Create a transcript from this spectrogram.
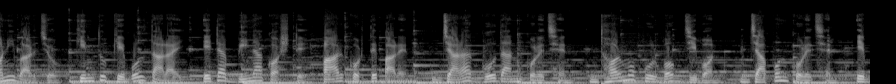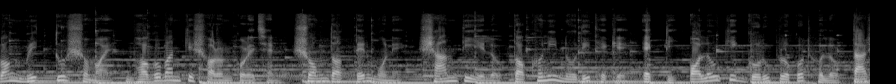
অনিবার্য, কিন্তু কেবল তারাই এটা বিনা কষ্টে পার করতে পারেন। যারা গোদান করেছেন, ধর্মপূর্বক জীবন যাপন করেছেন এবং মৃত্যুর সময় ভগবানকে স্মরণ করেছেন, সোমদত্তের মনে শান্তি এলো। তখনই নদী থেকে একটি অলৌকিক গরু প্রকট হল, তার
